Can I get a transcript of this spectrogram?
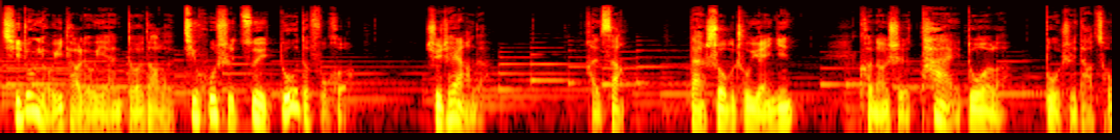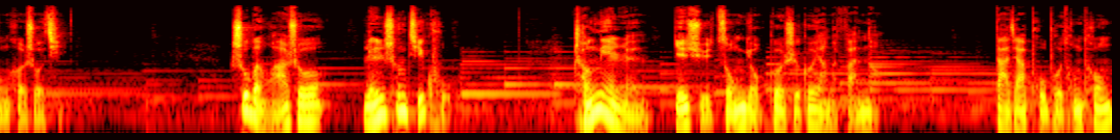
其中有一条留言得到了几乎是最多的附和。是这样的，很丧，但说不出原因，可能是太多了，不知道从何说起。叔本华说：“人生极苦，成年人也许总有各式各样的烦恼。大家普普通通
